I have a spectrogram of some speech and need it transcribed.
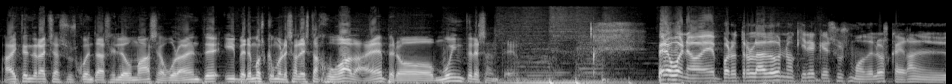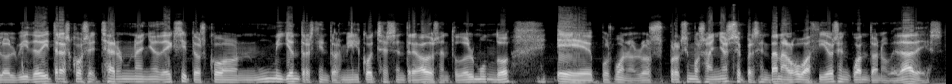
Ahí tendrá hechas sus cuentas Elon más seguramente y veremos cómo le sale esta jugada, ¿eh? pero muy interesante. Pero bueno, eh, por otro lado, no quiere que sus modelos caigan en el olvido y tras cosechar un año de éxitos con 1.300.000 coches entregados en todo el mundo, eh, pues bueno, los próximos años se presentan algo vacíos en cuanto a novedades.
